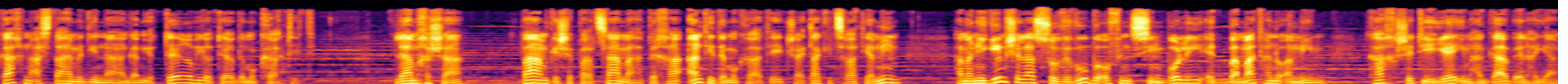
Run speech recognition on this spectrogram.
כך נעשתה המדינה גם יותר ויותר דמוקרטית. להמחשה, פעם כשפרצה מהפכה אנטי-דמוקרטית שהייתה קצרת ימים, המנהיגים שלה סובבו באופן סימבולי את במת הנואמים, כך שתהיה עם הגב אל הים.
